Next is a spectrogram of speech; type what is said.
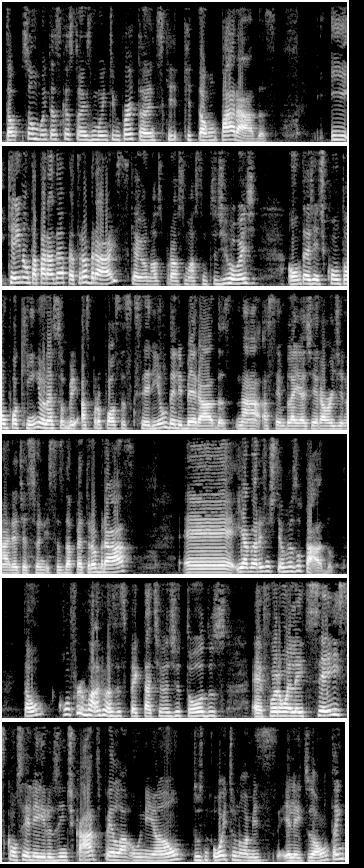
Então, são muitas questões muito importantes que estão paradas. e quem não tá parado é a Petrobras, que é o nosso próximo assunto de hoje. Ontem a gente contou um pouquinho, né, sobre as propostas que seriam deliberadas na Assembleia Geral Ordinária de Acionistas da Petrobras. É, e agora a gente tem o resultado. Então, confirmaram as expectativas de todos. É, foram eleitos seis conselheiros indicados pela União, dos oito nomes eleitos ontem.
